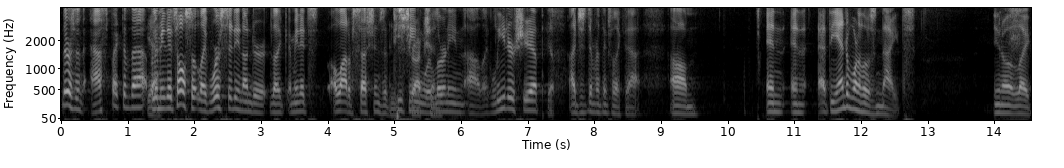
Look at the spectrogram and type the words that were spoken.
there's an aspect of that. Yeah. But I mean, it's also like we're sitting under like I mean, it's a lot of sessions of teaching. We're learning uh, like leadership, yep. Uh, just different things like that. Um, and and at the end of one of those nights, you know, like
